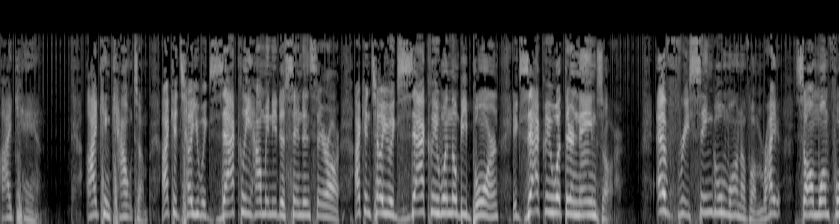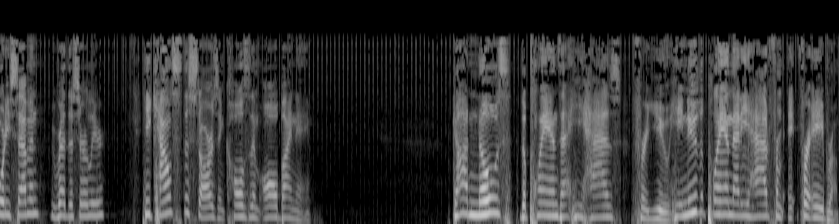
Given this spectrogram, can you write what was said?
I can. I can count them. I can tell you exactly how many descendants there are. I can tell you exactly when they'll be born, exactly what their names are. Every single one of them, right? Psalm 147, we read this earlier. He counts the stars and calls them all by name. God knows the plan that he has for you. He knew the plan that he had from, for Abram.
